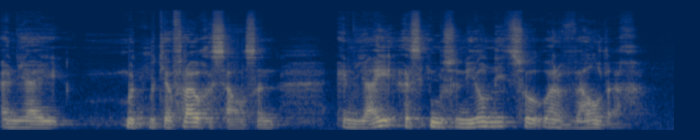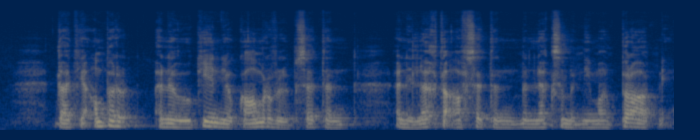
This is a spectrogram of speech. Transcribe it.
En jy moet met jou vrou gesels en en jy is emosioneel net so oorweldig dat jy amper in 'n hoekie in jou kamer wil sit en in die ligte afsit en met niks en met niemand praat nie.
